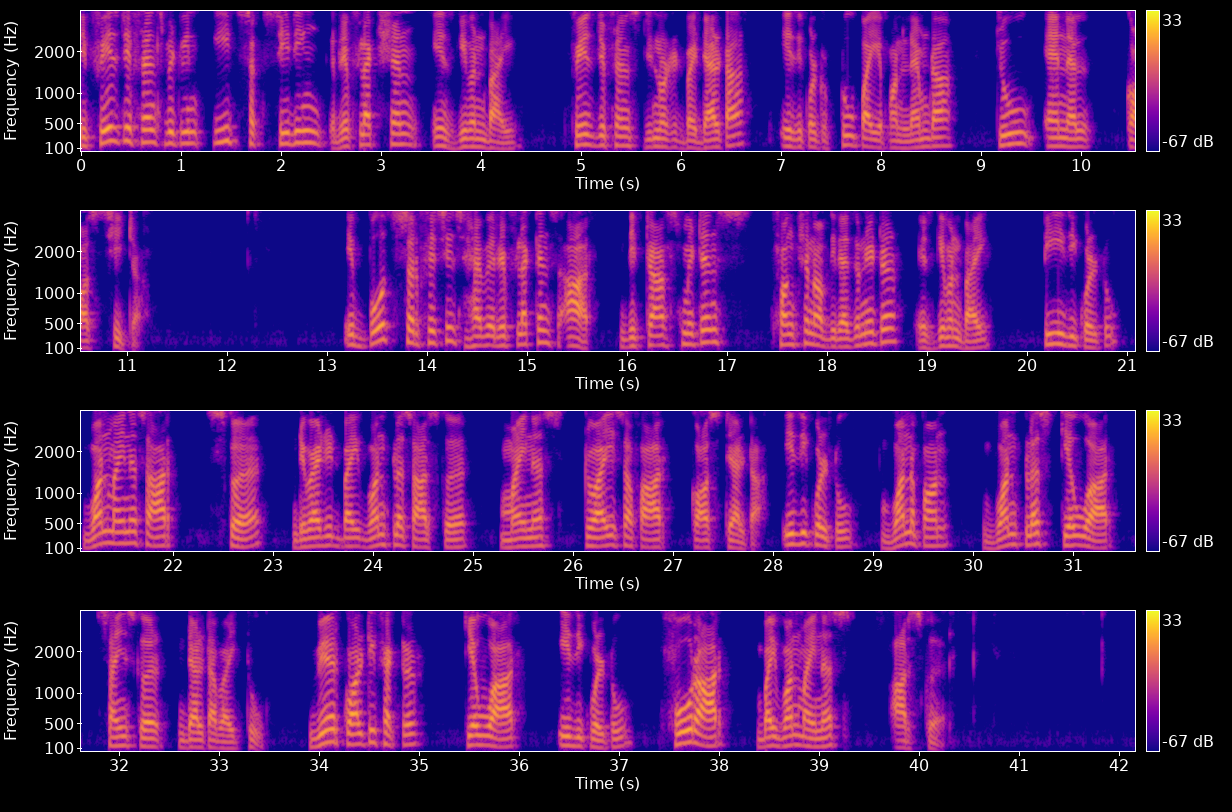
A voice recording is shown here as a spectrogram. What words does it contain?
The phase difference between each succeeding reflection is given by phase difference denoted by delta is equal to 2 pi upon lambda 2 nl cos theta. If both surfaces have a reflectance r, the transmittance function of the resonator is given by T is equal to 1 minus r square divided by 1 plus r square minus twice of r cos delta is equal to 1 upon 1 plus qr sine square delta by 2 where quality factor QR is equal to 4R by 1 minus R square.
